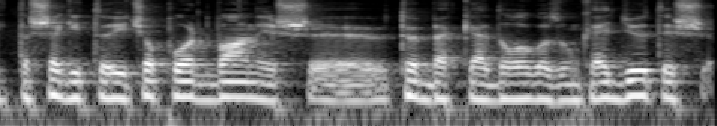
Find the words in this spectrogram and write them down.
itt a segítői csoportban, és többekkel dolgozunk együtt, és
